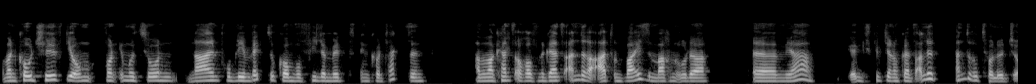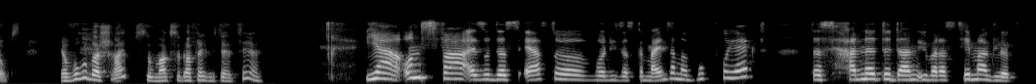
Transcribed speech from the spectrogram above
aber ein Coach hilft dir, um von emotionalen Problemen wegzukommen, wo viele mit in Kontakt sind. Aber man kann es auch auf eine ganz andere Art und Weise machen oder ähm, ja, es gibt ja noch ganz alle, andere tolle Jobs. Ja, worüber schreibst du? Magst du da vielleicht ein bisschen erzählen? Ja, und zwar, also das erste, wo dieses gemeinsame Buchprojekt, das handelte dann über das Thema Glück.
